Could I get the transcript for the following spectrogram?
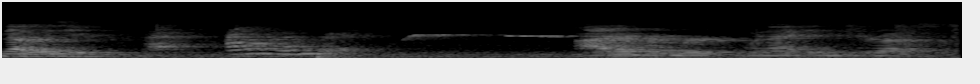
No, it was you. I, I don't remember it. I remember when I didn't draw some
